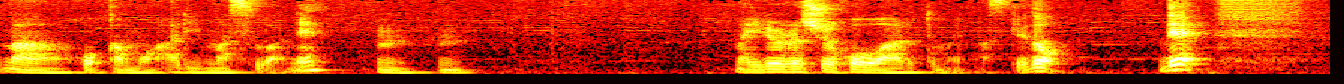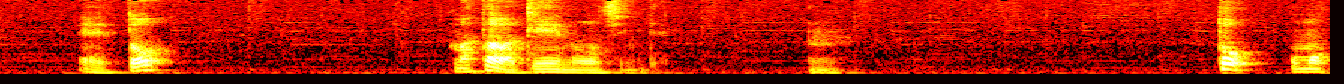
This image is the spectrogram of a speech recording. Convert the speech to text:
まあ他もありますわね。うんうん。まあいろいろ手法はあると思いますけど。で、えっ、ー、と、または芸能人で。うん。と思っ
